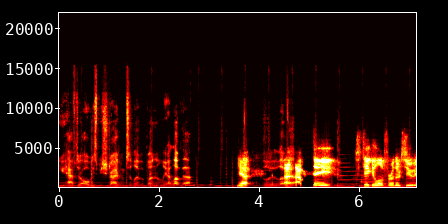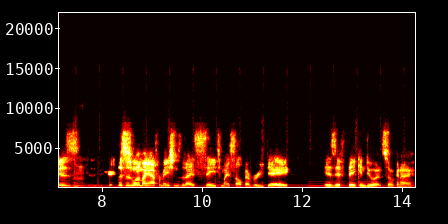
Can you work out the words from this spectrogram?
you have to always be striving to live abundantly i love that yeah really love I, that. I would say to take it a little further too is mm. this is one of my affirmations that I say to myself every day is if they can do it, so can I.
